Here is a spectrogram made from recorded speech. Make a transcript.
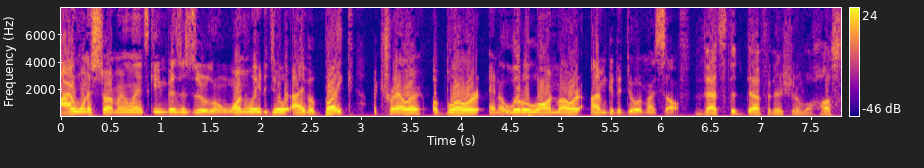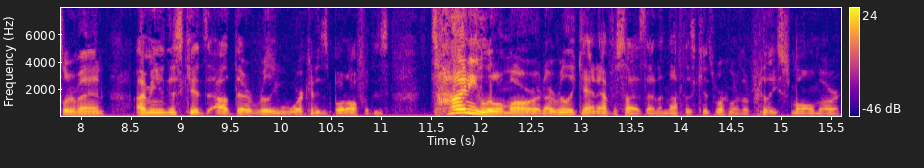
I want to start my landscaping business. There's only one way to do it. I have a bike, a trailer, a blower, and a little lawnmower. I'm going to do it myself. That's the definition of a hustler, man. I mean, this kid's out there really working his butt off with his tiny little mower, and I really can't emphasize that enough. This kid's working with a really small mower,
